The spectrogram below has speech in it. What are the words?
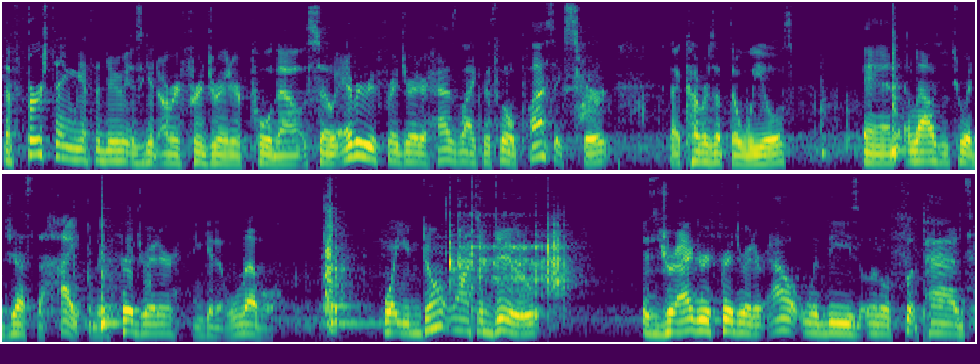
The first thing we have to do is get our refrigerator pulled out. So every refrigerator has like this little plastic skirt that covers up the wheels and allows you to adjust the height of the refrigerator and get it level. What you don't want to do is drag the refrigerator out with these little foot pads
